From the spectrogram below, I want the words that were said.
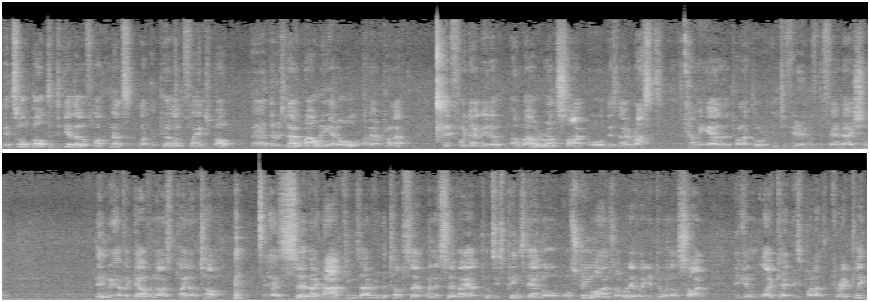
It's all bolted together with lock nuts like a purlin flange bolt. Uh, there is no welding at all on our product, therefore you don't need a, a welder on site or there's no rust coming out of the product or interfering with the foundation. Then we have a galvanised plate on top. It has survey markings over the top so when a surveyor puts his pins down or, or string lines or whatever you're doing on site, you can locate this product correctly.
